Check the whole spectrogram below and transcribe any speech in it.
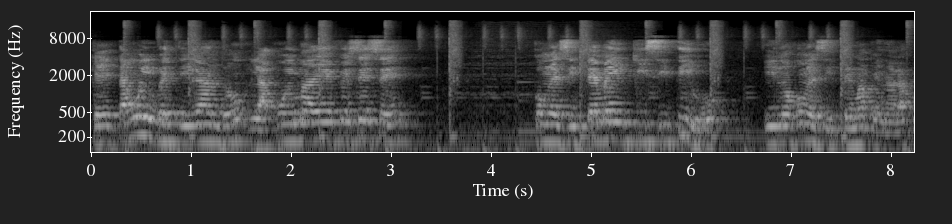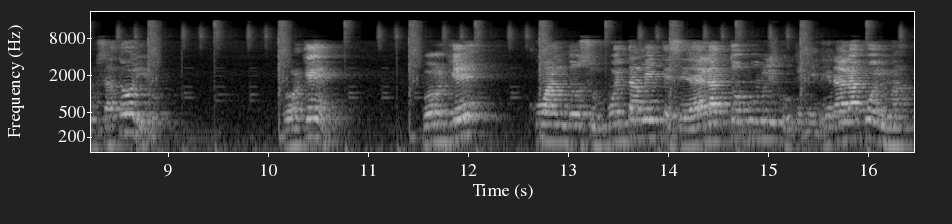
que estamos investigando la coima de FCC con el sistema inquisitivo y no con el sistema penal acusatorio. ¿Por qué? Porque cuando supuestamente se da el acto público que genera la coima,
